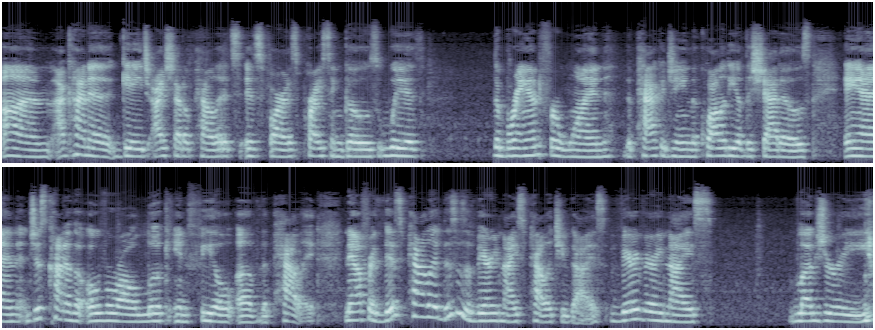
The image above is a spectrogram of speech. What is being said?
Um, I kind of gauge eyeshadow palettes as far as pricing goes with the brand for one, the packaging, the quality of the shadows, and just kind of the overall look and feel of the palette. Now for this palette, this is a very nice palette, you guys. Very, very nice luxury.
